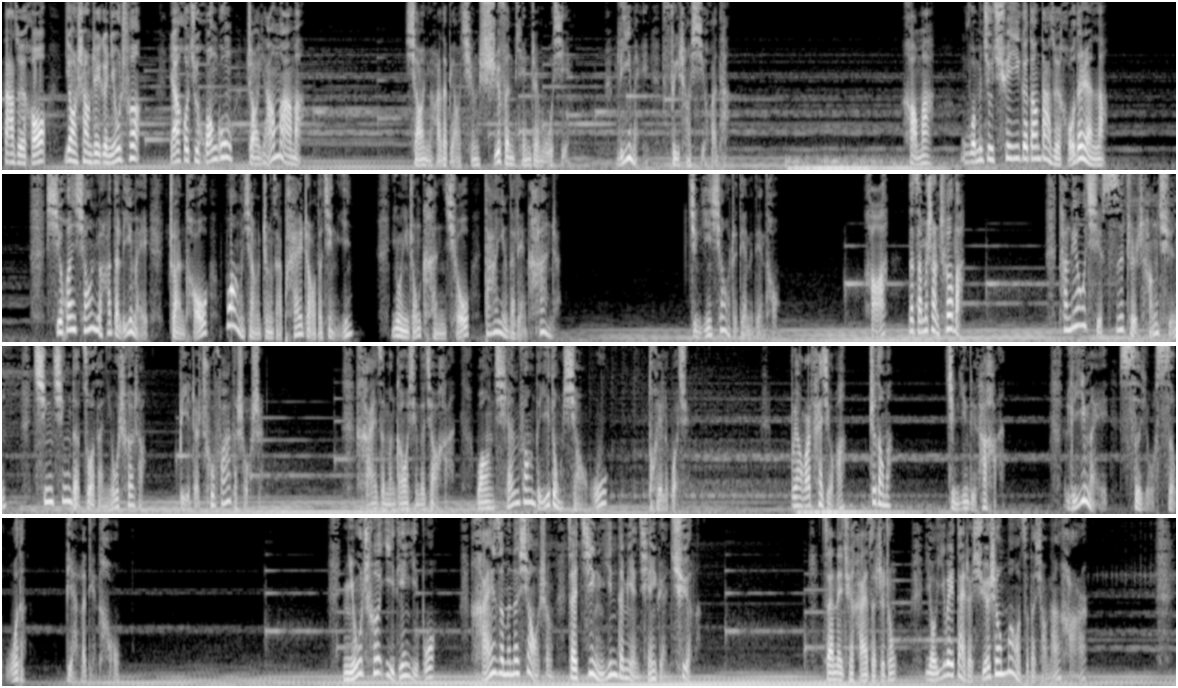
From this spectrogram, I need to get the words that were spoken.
大嘴猴要上这个牛车，然后去皇宫找羊妈妈。”小女孩的表情十分天真无邪，李美非常喜欢她。好嘛，我们就缺一个当大嘴猴的人了。喜欢小女孩的李美转头望向正在拍照的静音，用一种恳求答应的脸看着。静音笑着点了点头。好啊，那咱们上车吧。他撩起丝质长裙，轻轻的坐在牛车上，比着出发的手势。孩子们高兴的叫喊，往前方的一栋小屋推了过去。不要玩太久啊，知道吗？静音对他喊。李美似有似无的点了点头。牛车一颠一拨，孩子们的笑声在静音的面前远去了。在那群孩子之中，有一位戴着学生帽子的小男孩，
